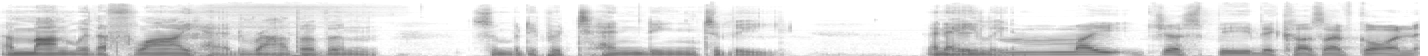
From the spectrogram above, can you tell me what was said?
a man with a fly head rather than somebody pretending to be an alien. It might just be because I've got an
